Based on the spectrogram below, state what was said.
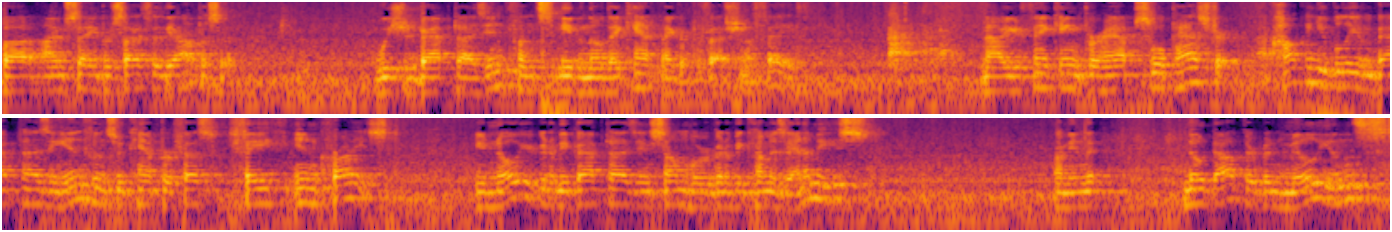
But I'm saying precisely the opposite. We should baptize infants even though they can't make a profession of faith. Now you're thinking perhaps, well, Pastor, how can you believe in baptizing infants who can't profess faith in Christ? You know you're going to be baptizing some who are going to become his enemies. I mean, no doubt there have been millions,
